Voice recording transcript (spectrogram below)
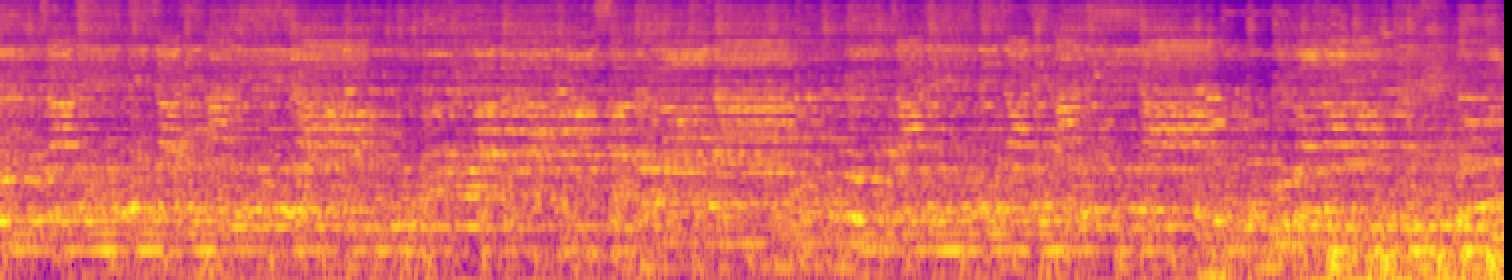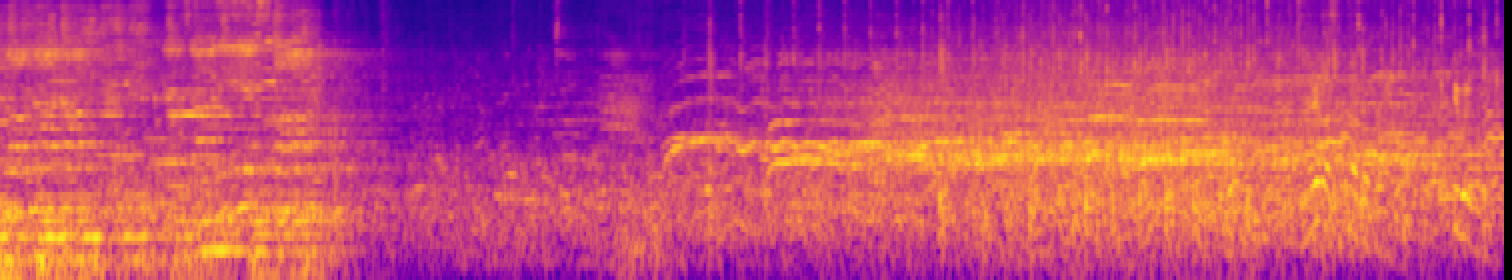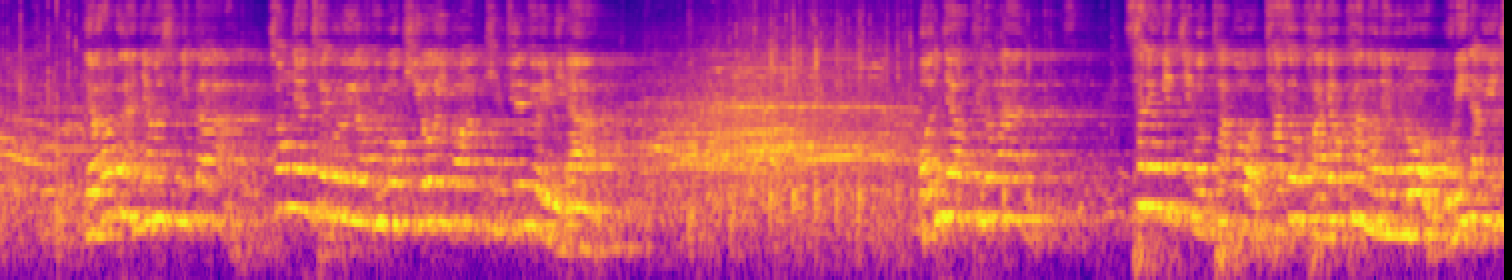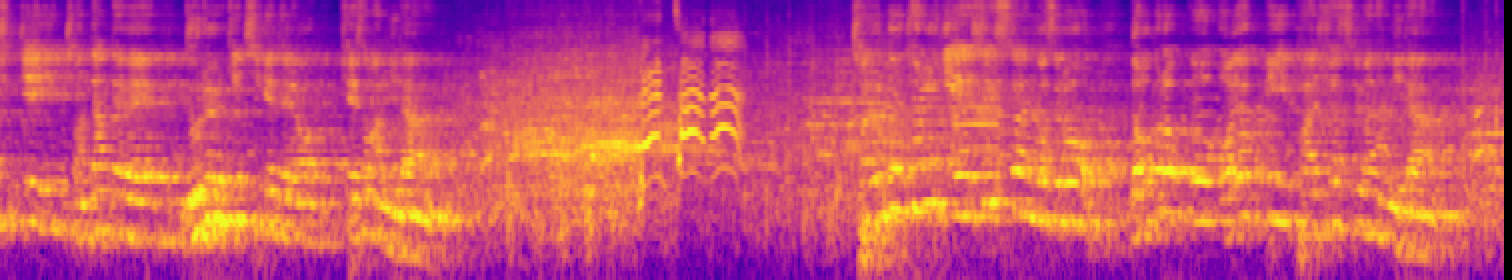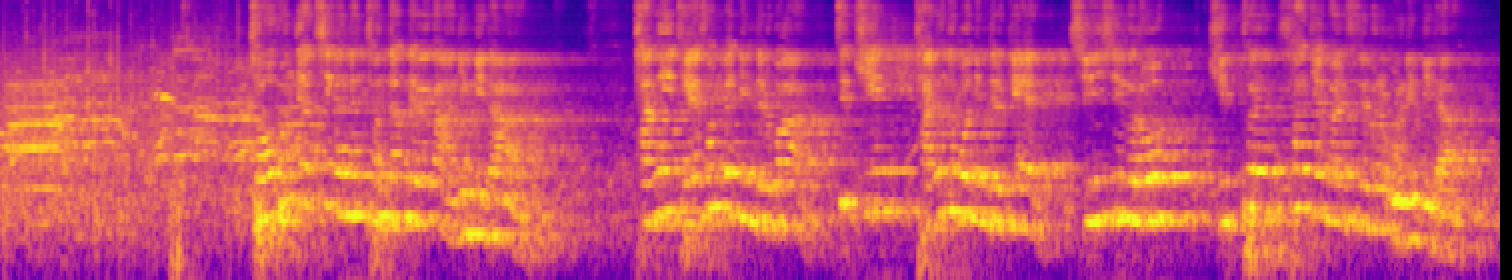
그 자리 여러분 안녕하십니까? 청년 최고위원 후보 기호 2번 김준교입니다. 먼저 그동안 사려 깊지 못하고 다소 과격한 언행으로 우리 당의 축제인 전당대회에 누를 끼치게 되어 죄송합니다. 혈기에 실수한 것으로 너그럽고 어여삐 봐주셨으면 합니다. 저 혼자 치르는 전당대회가 아닙니다. 당의 대선배님들과 특히 다른 후보님들께 진심으로 깊은 사죄 말씀을 올립니다.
